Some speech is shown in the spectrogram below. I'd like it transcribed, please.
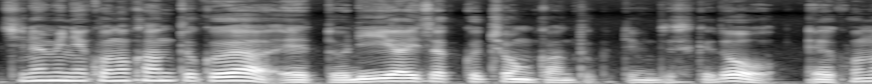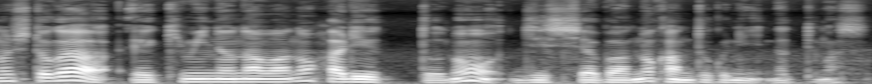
ちなみにこの監督が、えーと、リー・アイザック・チョン監督っていうんですけど、えー、この人が、えー、君の名は」のハリウッドの実写版の監督になってます。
